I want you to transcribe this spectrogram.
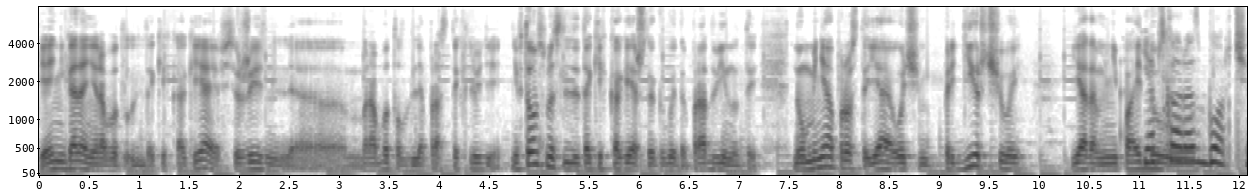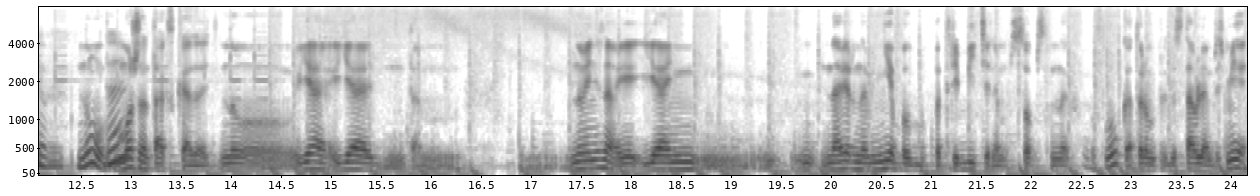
Я никогда не работал для таких, как я, я всю жизнь для- работал для простых людей. Не в том смысле для таких, как я, что я какой-то продвинутый, но у меня просто, я очень придирчивый, я там не пойду... Я бы сказала, разборчивый. Ну, Да? можно так сказать. Но я, я там... Ну, я не знаю, я, я, наверное, не был бы потребителем собственных услуг, которые мы предоставляем. То есть мне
